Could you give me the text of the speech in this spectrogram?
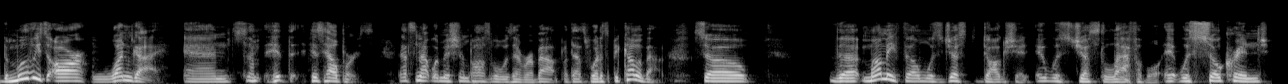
The movies are one guy and some hit his helpers. That's not what Mission Impossible was ever about, but that's what it's become about. So the Mummy film was just dog shit. It was just laughable. It was so cringe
